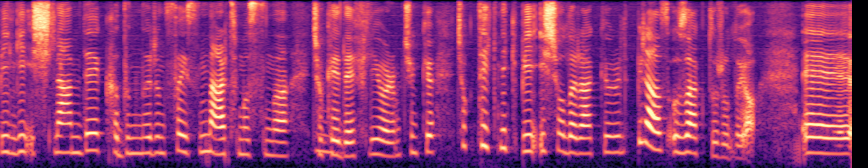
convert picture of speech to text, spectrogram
bilgi işlemde kadınların sayısının artmasını çok hedefliyorum. Çünkü çok teknik bir iş olarak görülüp biraz uzak duruluyor. Ee,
